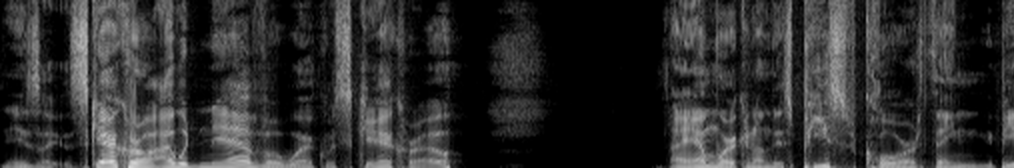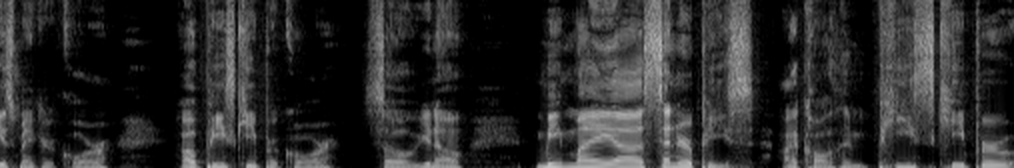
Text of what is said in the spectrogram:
He's like, "Scarecrow? I would never work with Scarecrow. I am working on this Peace Corps thing, Peacemaker Corps, oh Peacekeeper Corps. So you know, meet my uh, centerpiece. I call him Peacekeeper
